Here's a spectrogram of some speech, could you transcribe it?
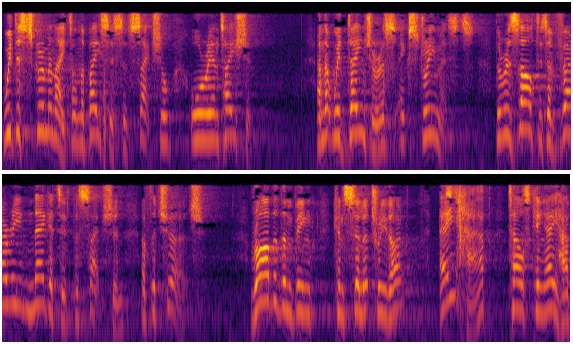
We discriminate on the basis of sexual orientation and that we're dangerous extremists. The result is a very negative perception of the church. Rather than being conciliatory, though, Ahab tells King Ahab,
